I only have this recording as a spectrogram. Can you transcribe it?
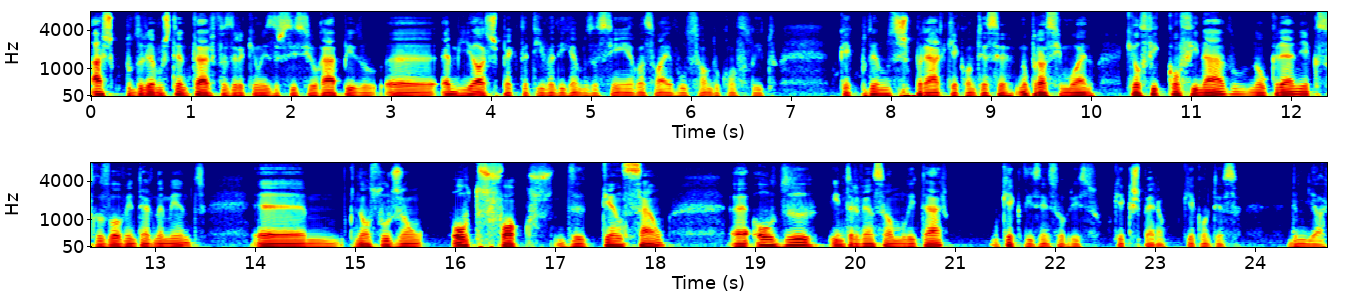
acho que poderemos tentar fazer aqui um exercício rápido, a melhor expectativa, digamos assim, em relação à evolução do conflito. O que é que podemos esperar que aconteça no próximo ano? Que ele fique confinado na Ucrânia, que se resolva internamente, uh, que não surjam outros focos de tensão uh, ou de intervenção militar. O que é que dizem sobre isso? O que é que esperam que aconteça de melhor?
